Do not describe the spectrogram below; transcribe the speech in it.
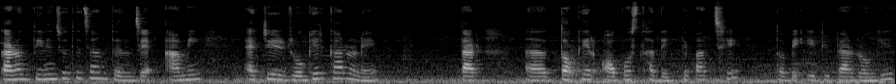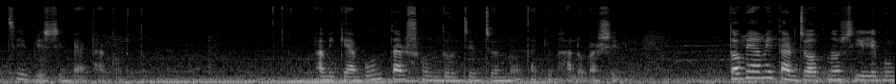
কারণ তিনি যদি জানতেন যে আমি একটি রোগের কারণে তার ত্বকের অবস্থা দেখতে পাচ্ছি, তবে এটি তার রোগের চেয়ে বেশি ব্যথা করত। আমি কেবল তার সৌন্দর্যের জন্য তাকে ভালোবাসিনি। তবে আমি তার যত্নশীল এবং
